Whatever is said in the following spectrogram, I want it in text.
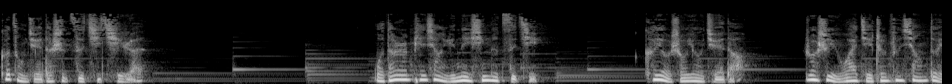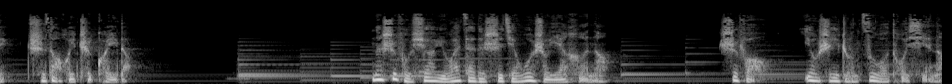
可总觉得是自欺欺人。我当然偏向于内心的自己，可有时候又觉得，若是与外界针锋相对，迟早会吃亏的。那是否需要与外在的世界握手言和呢？是否又是一种自我妥协呢？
